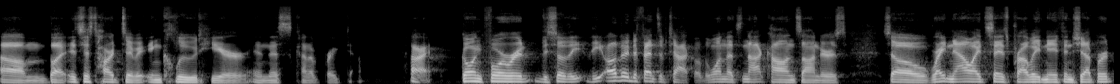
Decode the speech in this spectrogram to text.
Um, but it's just hard to include here in this kind of breakdown. All right, going forward. So the the other defensive tackle, the one that's not Khalen Saunders. So right now, I'd say it's probably Nathan Shepherd,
